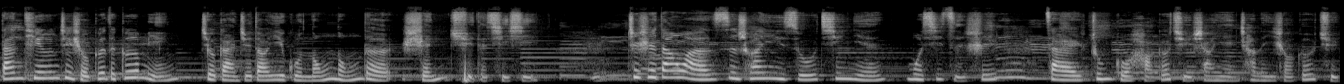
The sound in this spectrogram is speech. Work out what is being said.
单听这首歌的歌名，就感觉到一股浓浓的神曲的气息。这是当晚四川彝族青年莫西子诗在中国好歌曲上演唱的一首歌曲。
